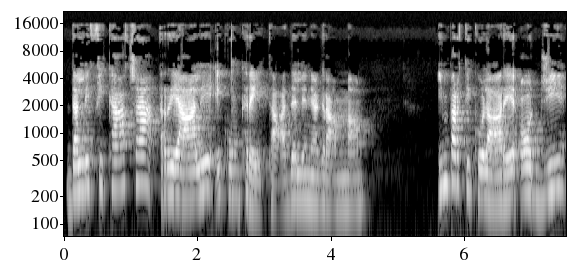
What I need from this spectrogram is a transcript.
dall'efficacia reale e concreta dell'enneagramma. In particolare oggi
